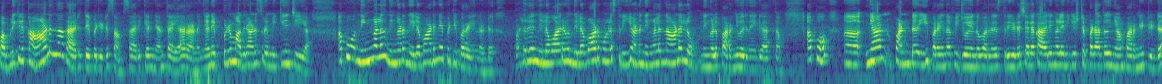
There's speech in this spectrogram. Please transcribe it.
പബ്ലിക്കിൽ കാണുന്ന കാര്യത്തെ പറ്റിയിട്ട് സംസാരിക്കാൻ ഞാൻ തയ്യാറാണ്. ഞാൻ എപ്പോഴും അതിനാണ് ശ്രമിക്കുകയും ചെയ്യുക. അപ്പോൾ നിങ്ങൾ നിങ്ങളുടെ നിലപാടിനെ പറ്റി പറയുന്നുണ്ട്. വളരെ നിലവാരവും നിലപാടുമുള്ള സ്ത്രീയാണ് നിങ്ങളെന്നാണല്ലോ നിങ്ങൾ പറഞ്ഞു വരുന്നതിന്റെ അർത്ഥം. അപ്പോൾ ഞാൻ പണ്ട് ഈ പറയുന്ന ഫിജോ എന്ന് പറയുന്ന സ്ത്രീയുടെ ചില കാര്യങ്ങൾ എനിക്ക് ഇഷ്ടപ്പെടാത്തത് ഞാൻ പറഞ്ഞിട്ടുണ്ട്.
